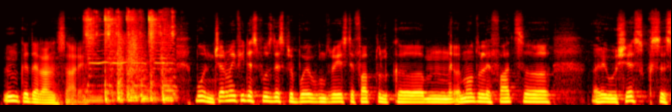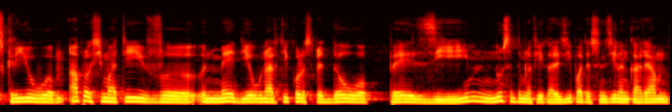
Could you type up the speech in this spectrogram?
încă de la lansare. Bun, ce ar mai fi de spus despre Boie.ro este faptul că în momentul de față reușesc să scriu um, aproximativ uh, în medie un articol spre două pe zi. Nu se întâmplă fiecare zi, poate sunt zile în care am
